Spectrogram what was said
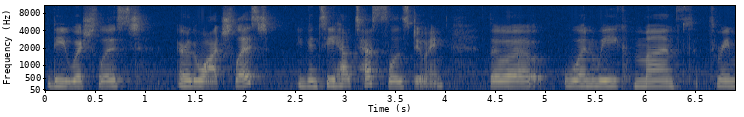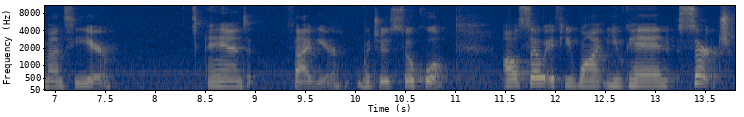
the wish list or the watch list. You can see how Tesla is doing. The one week, month, three months, a year, and five year, which is so cool. Also, if you want, you can search.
